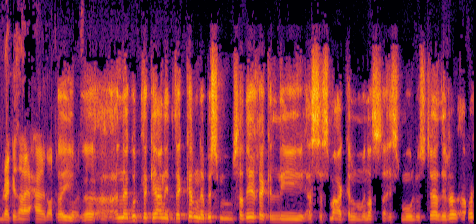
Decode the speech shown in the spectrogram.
مركزين على أي حاجة دلوقتي طيب آه، أنا قلت لك يعني تذكرنا باسم صديقك اللي أسس معك المنصة اسمه الأستاذ ر- رجب.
